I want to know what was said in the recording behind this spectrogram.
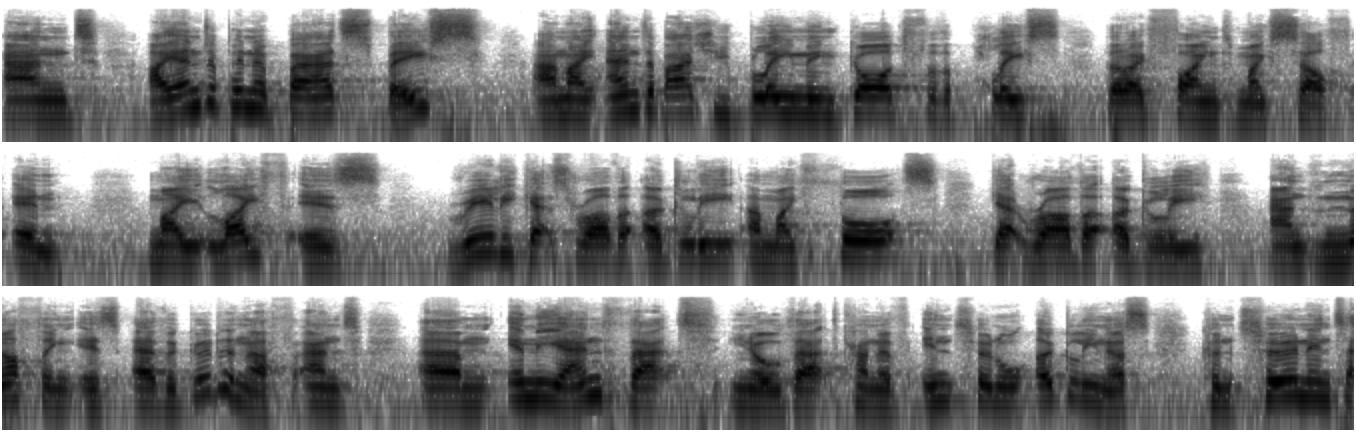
And I end up in a bad space, and I end up actually blaming God for the place that I find myself in. My life is really gets rather ugly, and my thoughts get rather ugly, and nothing is ever good enough. And um, in the end, that you know that kind of internal ugliness can turn into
